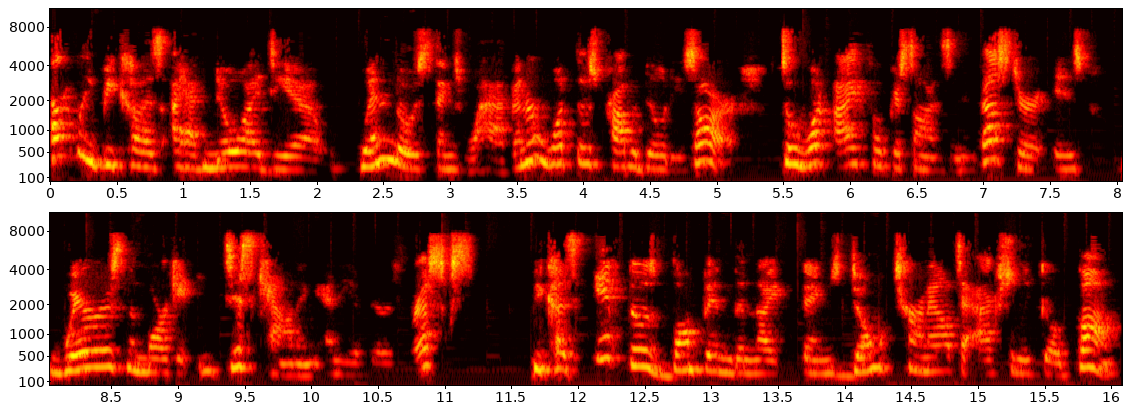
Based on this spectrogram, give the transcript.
partly because I have no idea when those things will happen or what those probabilities are. So what I focus on as an investor is where is the market discounting any of those risks? Because if those bump in the night things don't turn out to actually go bump,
